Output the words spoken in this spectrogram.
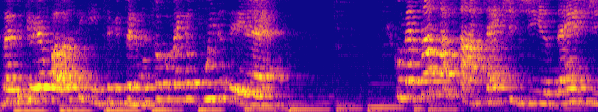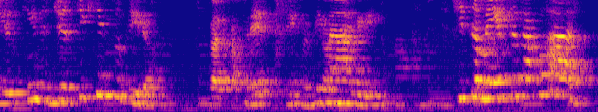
Mas o que eu ia falar é o seguinte: você me perguntou como é que eu cuido dele. É. Se começar a passar sete dias, 10 dias, 15 dias, o que, que isso vira? Vai ficar preto? Assim? Vai ficar... Vinagre. Que também é espetacular.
